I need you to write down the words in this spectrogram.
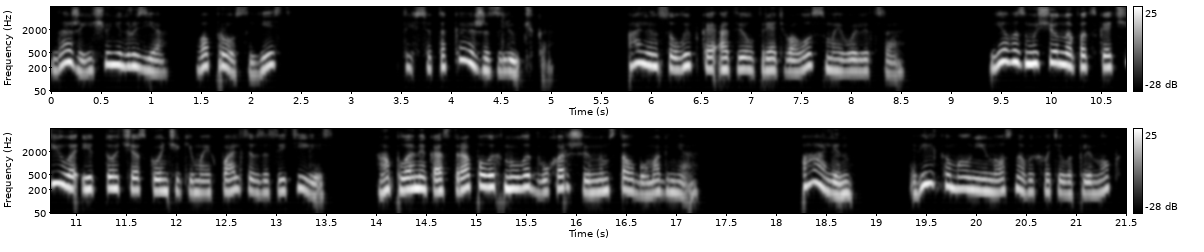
даже еще не друзья. Вопросы есть? Ты все такая же злючка. Ален с улыбкой отвел прядь волос с моего лица. Я возмущенно подскочила, и тотчас кончики моих пальцев засветились, а пламя костра полыхнуло двухоршинным столбом огня. «Алин!» Вилька молниеносно выхватила клинок,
